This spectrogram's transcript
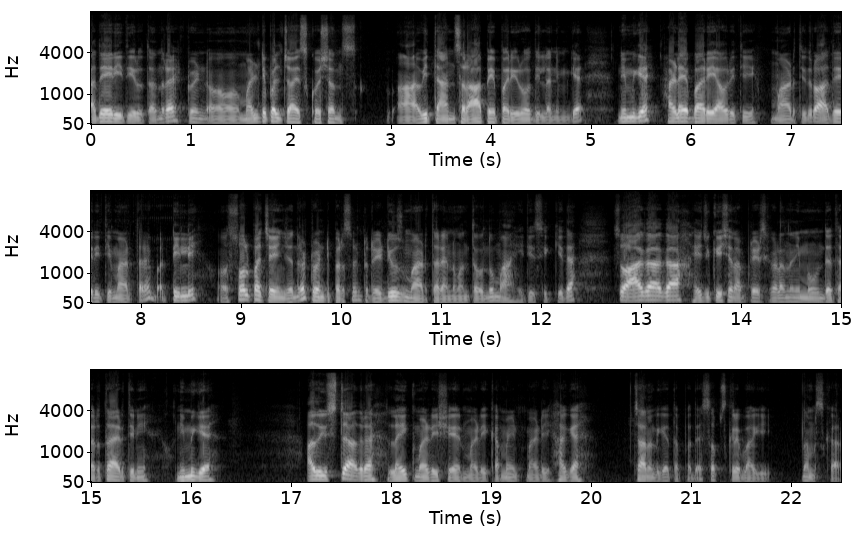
ಅದೇ ರೀತಿ ಇರುತ್ತೆ ಅಂದರೆ twenty multiple choice questions with answer ಆ ಪೇಪರ್ ಇರೋದಿಲ್ಲ ನಿಮಗೆ. ನಿಮಗೆ ಹಳೆ ಬಾರಿ ಯಾವ ರೀತಿ ಮಾಡ್ತಿದ್ರು, ಅದೇ ರೀತಿ ಮಾಡ್ತಾರೆ. ಬಟ್ ಇಲ್ಲಿ ಸ್ವಲ್ಪ ಚೇಂಜ್ ಅಂದರೆ ಟ್ವೆಂಟಿ ಪರ್ಸೆಂಟ್ ರೆಡ್ಯೂಸ್ ಮಾಡ್ತಾರೆ ಅನ್ನುವಂಥ ಒಂದು ಮಾಹಿತಿ ಸಿಕ್ಕಿದೆ. ಸೊ ಆಗಾಗ ಎಜುಕೇಷನ್ ಅಪ್ಡೇಟ್ಸ್ಗಳನ್ನು ನಿಮ್ಮ ಮುಂದೆ ತರ್ತಾ ಇರ್ತೀನಿ. ನಿಮಗೆ ಅದು ಇಷ್ಟ ಆದರೆ ಲೈಕ್ ಮಾಡಿ ಶೇರ್ ಮಾಡಿ ಕಮೆಂಟ್ ಮಾಡಿ. ಹಾಗೆ ಚಾನಲ್ಗೆ ತಪ್ಪದೆ ಸಬ್ಸ್ಕ್ರೈಬ್ ಆಗಿ. ನಮಸ್ಕಾರ.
